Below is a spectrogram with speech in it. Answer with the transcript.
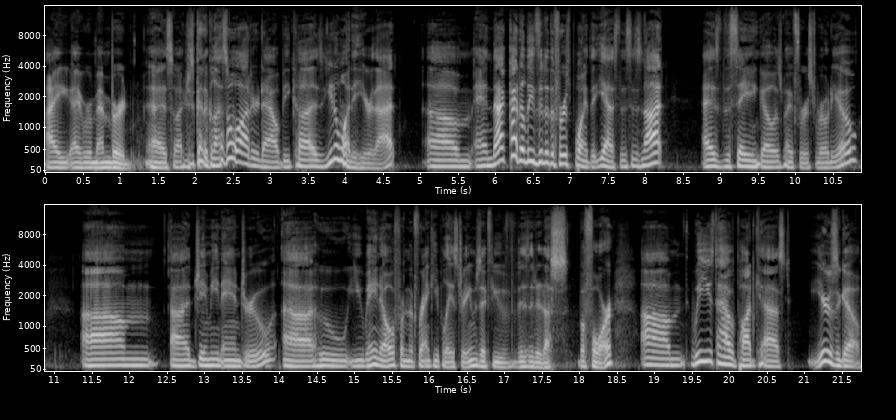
I, I remembered. Uh, so I've just got a glass of water now because you don't want to hear that. Um, and that kind of leads into the first point that yes, this is not, as the saying goes, my first rodeo um, uh, Jamie and Andrew, uh, who you may know from the Frankie Play streams if you've visited us before. Um, we used to have a podcast years ago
